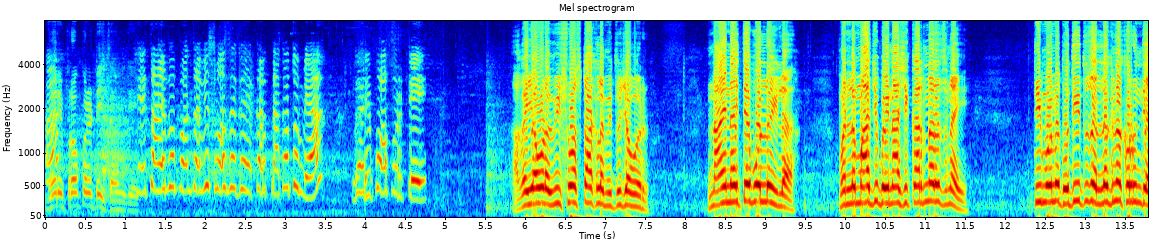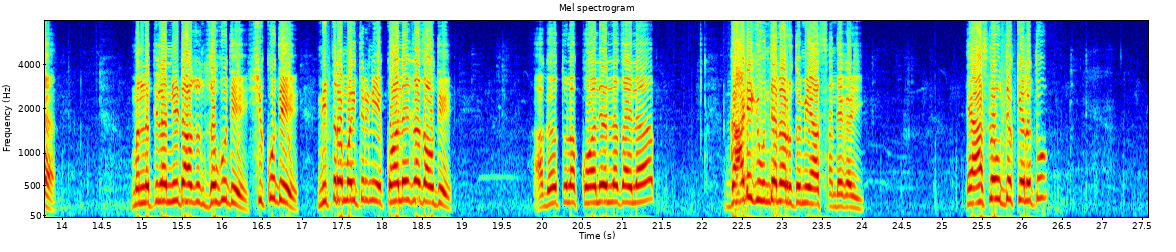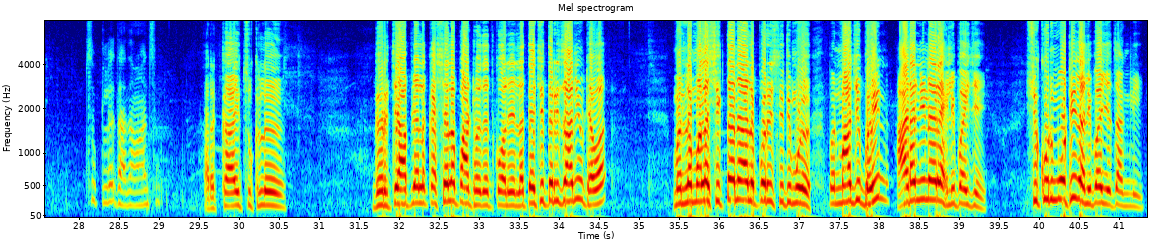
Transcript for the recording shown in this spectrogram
घरी प्रॉपर्टी चांगली. हे ताई बापांचा विश्वास घे- करता का तुम्ही हा? घरी प्रॉपर्टी अगं एवढा विश्वास टाकला मी तुझ्यावर. नाही नाही ते बोललो हिला. म्हणलं माझी बहीण अशी करणारच नाही. ती म्हणत होती तुझं लग्न करून द्या. म्हणलं तिला नीट अजून जगू दे शिकू दे. मित्रमैत्रिणी आहे कॉलेजला जाऊ दे. अगं तुला कॉलेजला जायला गाडी घेऊन देणार होतो मी आज संध्याकाळी. हे असलं उद्योग केलं तू? चुकलं दादा माझं. अरे काय चुकलं? घरचे आपल्याला कशाला पाठवतात कॉलेजला? त्याची तरी जाणीव ठेवा. म्हणलं मला शिकता नाही आलं परिस्थितीमुळं पण माझी बहीण आडाणी नाही राहिली पाहिजे. शिकून मोठी झाली पाहिजे चांगली.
